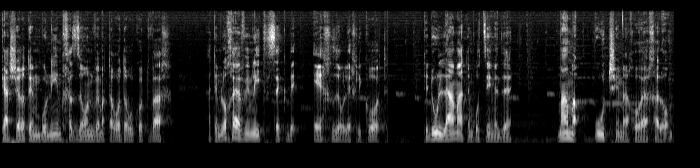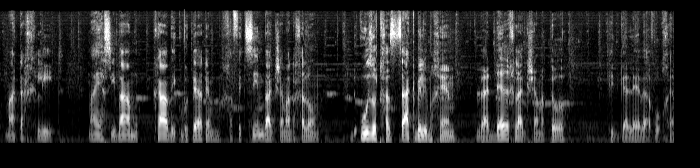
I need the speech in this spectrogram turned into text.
כאשר אתם בונים חזון ומטרות ארוכות טווח, אתם לא חייבים להתעסק באיך זה הולך לקרות. תדעו למה אתם רוצים את זה. מה המהות שמאחורי החלום? מה התכלית? מהי הסיבה העמוקה בעקבותיה אתם חפצים בהגשמת החלום? דעו זאת חזק בלבכם, והדרך להגשמתו תתגלה בעבורכם.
